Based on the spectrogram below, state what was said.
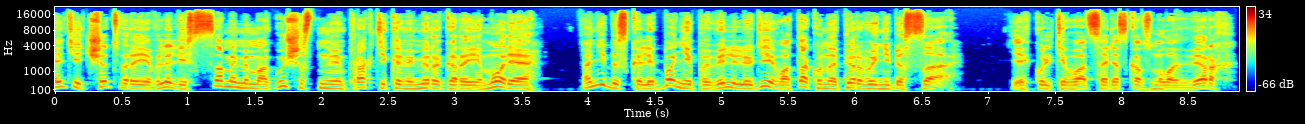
Эти четверо являлись самыми могущественными практиками мира горы и моря. Они без колебаний повели людей в атаку на первые небеса. Их культивация резко взмыла вверх.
